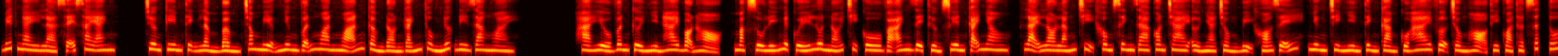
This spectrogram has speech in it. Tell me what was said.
Biết ngay là sẽ sai anh. Trương Kim Thịnh lẩm bẩm trong miệng nhưng vẫn ngoan ngoãn cầm đòn gánh thùng nước đi ra ngoài. Hà Hiểu Vân cười nhìn hai bọn họ, mặc dù Lý Nguyệt Quế luôn nói chị cô và anh rể thường xuyên cãi nhau, lại lo lắng chị không sinh ra con trai ở nhà chồng bị khó dễ, nhưng chỉ nhìn tình cảm của hai vợ chồng họ thì quả thật rất tốt.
